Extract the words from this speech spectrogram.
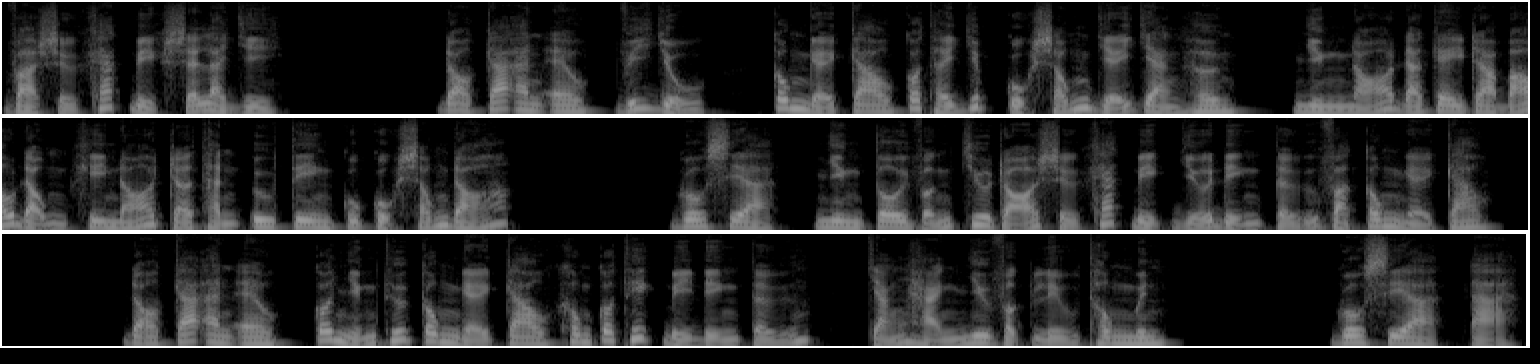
và sự khác biệt sẽ là gì? Đo cá anh eo, ví dụ, công nghệ cao có thể giúp cuộc sống dễ dàng hơn, nhưng nó đã gây ra báo động khi nó trở thành ưu tiên của cuộc sống đó. Gosia, nhưng tôi vẫn chưa rõ sự khác biệt giữa điện tử và công nghệ cao. Đo cá anh eo, có những thứ công nghệ cao không có thiết bị điện tử, chẳng hạn như vật liệu thông minh. Gosia, à.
